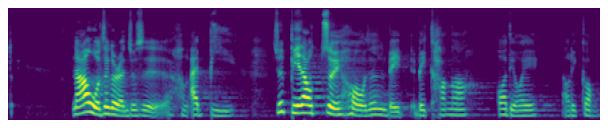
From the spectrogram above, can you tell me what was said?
对。然后我这个人就是很爱憋，就是憋到最后，我真的没没扛啊，我就会老你讲，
